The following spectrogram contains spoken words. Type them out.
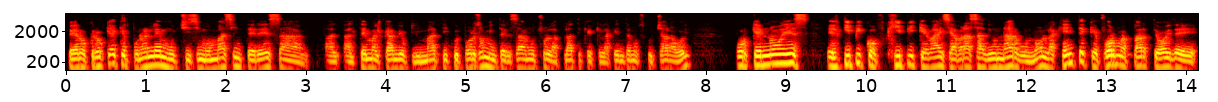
pero creo que hay que ponerle muchísimo más interés al, tema del cambio climático y por eso me interesaba mucho la plática que la gente nos escuchara hoy, porque no es el típico hippie que va y se abraza de un árbol, ¿no? La gente que forma parte hoy de,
